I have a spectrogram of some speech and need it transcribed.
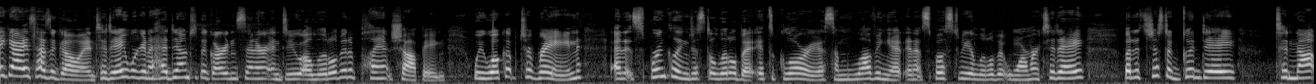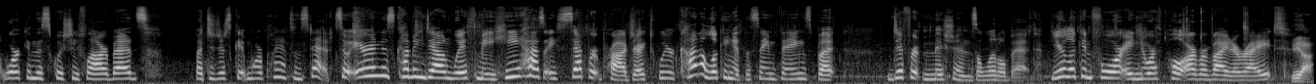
Hey guys, how's it going? Today we're gonna head down to the garden center and do a little bit of plant shopping. We woke up to rain and it's sprinkling just a little bit. It's glorious, I'm loving it, and it's supposed to be a little bit warmer today, but it's just a good day to not work in the squishy flower beds, but to just get more plants instead. So Aaron is coming down with me. He has a separate project. We're kind of looking at the same things, but different missions a little bit. You're looking for a North Pole Arborvitae, right? Yeah,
